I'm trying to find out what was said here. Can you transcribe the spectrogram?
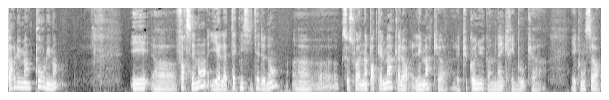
par l'humain, pour l'humain. Et euh, forcément, il y a la technicité dedans, euh, que ce soit n'importe quelle marque. Alors, les marques euh, les plus connues comme Nike, Reebok et consorts,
